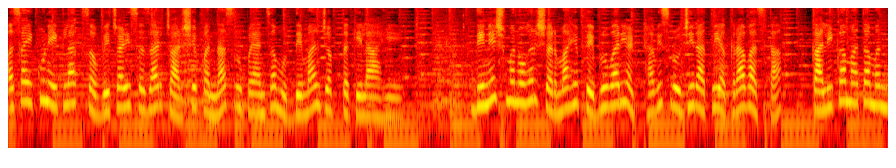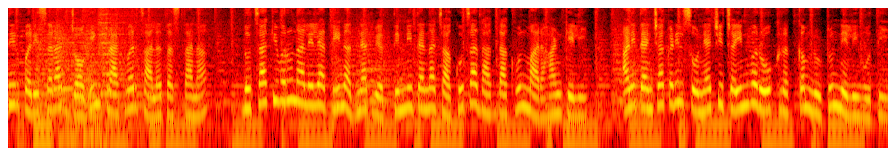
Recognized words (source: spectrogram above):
असा एकूण एक लाख चव्वेचाळीस हजार चारशे पन्नास रुपयांचा मुद्देमाल जप्त केला आहे. दिनेश मनोहर शर्मा हे फेब्रुवारी अठ्ठावीस रोजी रात्री अकरा वाजता कालिका माता मंदिर परिसरात जॉगिंग ट्रॅकवर चालत असताना दुचाकीवरून आलेल्या तीन अज्ञात व्यक्तींनी त्यांना चाकूचा धाक दाखवून मारहाण केली आणि त्यांच्याकडील सोन्याची चैन व रोख रक्कम लुटून नेली होती.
